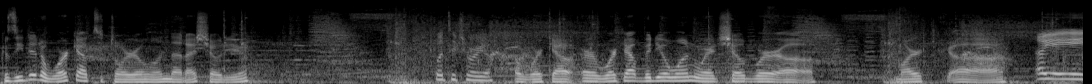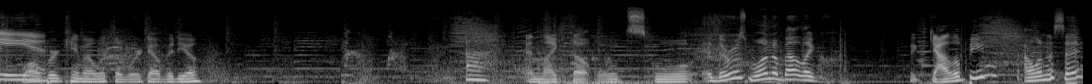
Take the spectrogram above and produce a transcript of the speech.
Cause he did a workout tutorial one that I showed you. What tutorial? A workout or workout video one where it showed where uh Mark uh Oh yeah, yeah, yeah, yeah. Wahlberg came out with the workout video Ah, and like the old school. There was one about like galloping. I want to say,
